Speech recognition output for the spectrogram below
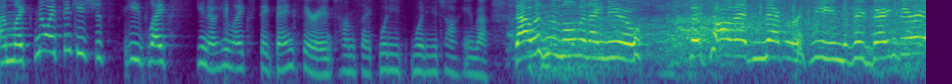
I'm like, no, I think he's just he likes, you know, he likes Big Bang Theory. And Tom's like, what are you what are you talking about? That was the moment I knew that Tom had never seen the Big Bang Theory.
